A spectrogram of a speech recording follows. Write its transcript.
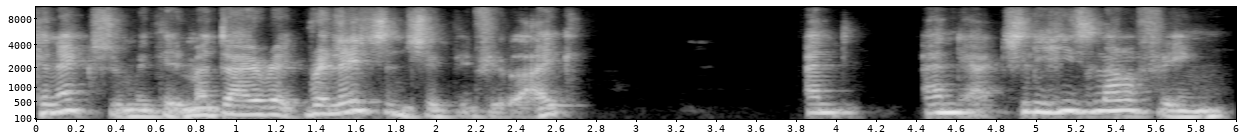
connection with him, a direct relationship, if you like. And, and actually, he's laughing.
